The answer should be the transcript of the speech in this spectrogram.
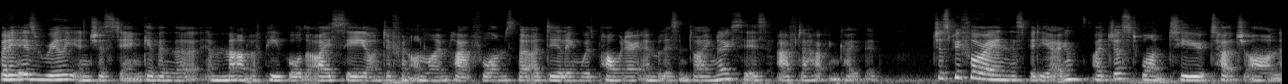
but it is really interesting given the amount of people that I see on different online platforms that are dealing with pulmonary embolism diagnosis after having COVID. Just before I end this video, I just want to touch on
